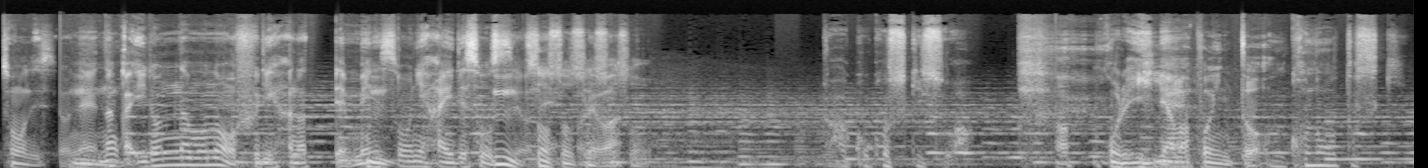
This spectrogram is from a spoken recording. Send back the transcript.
そうですよね、うん。なんかいろんなものを振り払って瞑想に入れそうですよね、うん。そうそうそうそう。こそうあここ好きっすわ。これいいね。山ポイント。うんこの音好き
